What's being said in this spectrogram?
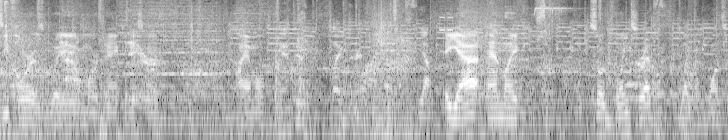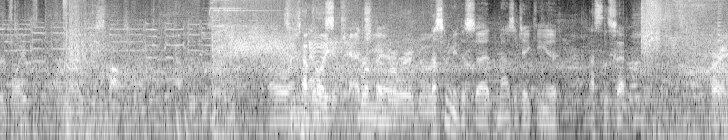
C4 is way more jank in this game. IMO. Can't it? Like, Yeah. Yeah, and like, so it blinks red like once or twice, and then it just stops blinking after a few seconds. Oh, So you just have to nice like catch remember there. where it goes. That's gonna be the set. Mazda taking it. That's the set. All right.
